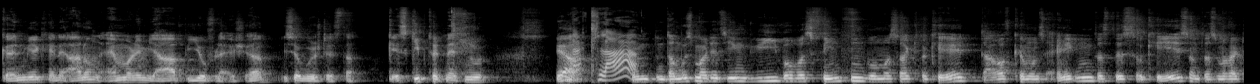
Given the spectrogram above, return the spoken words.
gönne mir, keine Ahnung, einmal im Jahr Biofleisch. Ja? Ist ja wurscht jetzt da. Es gibt halt nicht nur... Ja. Na klar. Und, und da muss man halt jetzt irgendwie wo was finden, wo man sagt, okay, darauf können wir uns einigen, dass das okay ist und dass man halt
